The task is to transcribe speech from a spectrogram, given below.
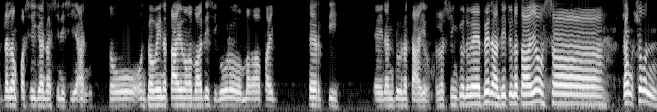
dalampasigan ng sinisian. So, on the way na tayo mga buddy. Siguro mga 5.30 eh nandun na tayo. Alas 5.09, nandito na tayo sa junction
